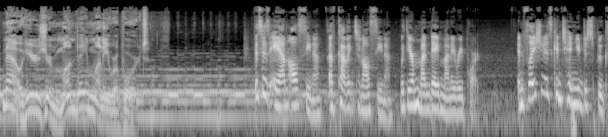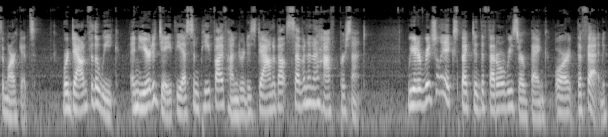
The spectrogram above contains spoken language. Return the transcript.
Now, here's your Monday Money Report. This is Ann Alsina of Covington Alsina with your Monday Money Report. Inflation has continued to spook the markets. We're down for the week, and year to date, the S&P 500 is down about 7.5%. We had originally expected the Federal Reserve Bank, or the Fed,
